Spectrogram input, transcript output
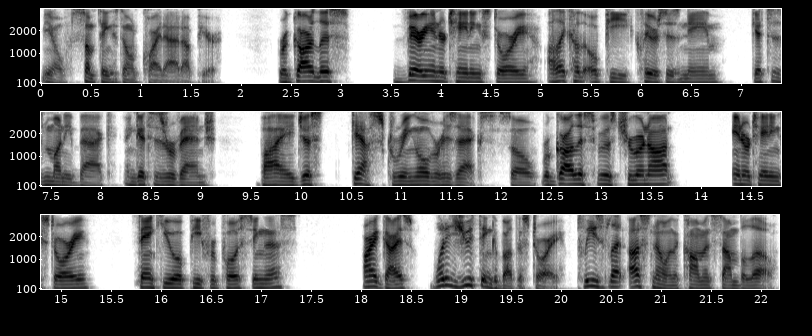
you know, some things don't quite add up here. Regardless, very entertaining story. I like how the OP clears his name, gets his money back, and gets his revenge by just, yeah, screwing over his ex. So, regardless if it was true or not, entertaining story. Thank you, OP, for posting this. All right, guys, what did you think about the story? Please let us know in the comments down below.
